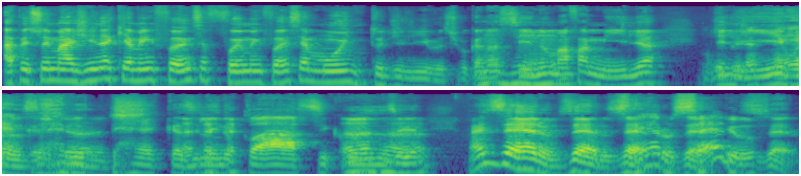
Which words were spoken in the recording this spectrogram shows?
a pessoa imagina que a minha infância foi uma infância muito de livros, tipo, que eu nasci uhum. numa família de livros, bibliotecas, e lendo clássicos, uhum. não sei Mas zero, zero, zero. Zero? Zero? Sério? Zero.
